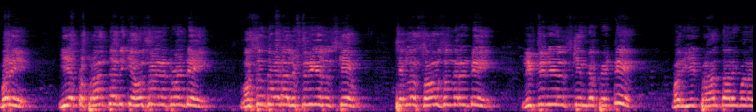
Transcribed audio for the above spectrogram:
మరి ఈ యొక్క ప్రాంతానికి అవసరమైనటువంటి వసంతవాడ lift irrigation scheme Chella Somasundar Reddy lift irrigation స్కీమ్గా పెట్టి మరి ఈ ప్రాంతానికి మనం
